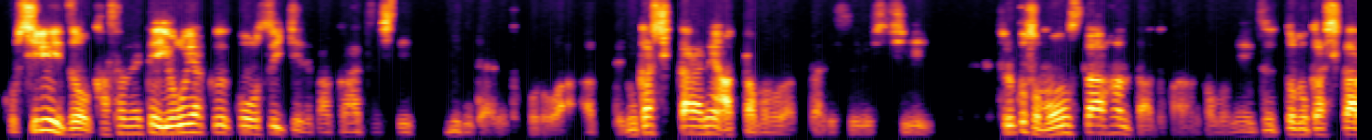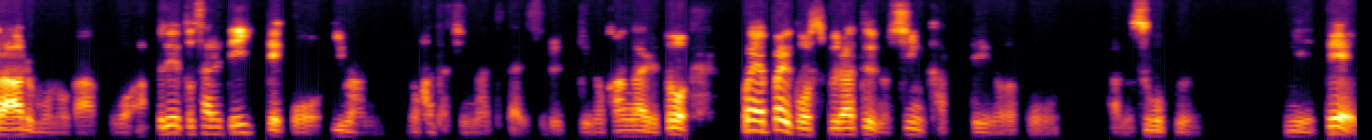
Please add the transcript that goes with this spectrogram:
こうシリーズを重ねてようやくこうスイッチで爆発しているみたいなところはあって、昔からね、あったものだったりするし、それこそモンスターハンターとかなんかもね、ずっと昔からあるものがこうアップデートされていって、こう今の形になってたりするっていうのを考えると、まあ、やっぱりこうスプラトゥーンの進化っていうのがこう、あの、すごく見えて、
